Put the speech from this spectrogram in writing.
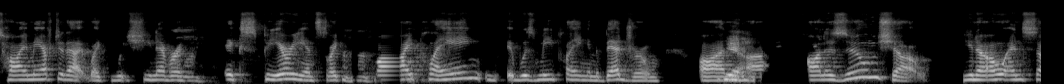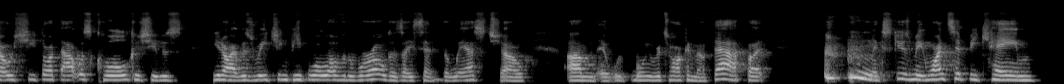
time after that like she never experienced like Mhm. my playing it was me playing in the bedroom on Yeah. uh, on a zoom show you know and so she thought that was cool because she was you know i was reaching people all over the world as i said the last show um it, when we were talking about that but excuse me once it became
